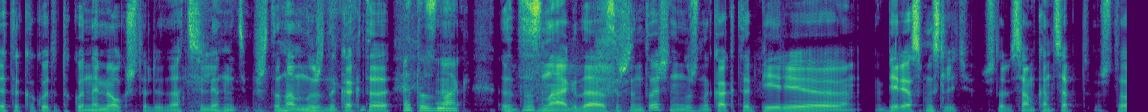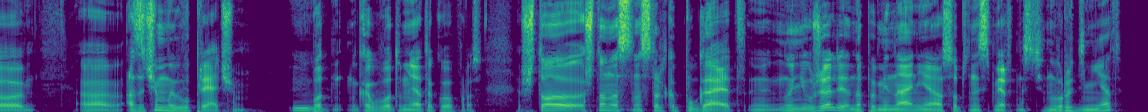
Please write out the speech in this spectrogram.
это какой-то такой намек, что ли, да, от Вселенной, типа, что нам нужно как-то... Это знак. Э, это знак, да, совершенно точно. Нужно как-то пере, переосмыслить, что ли, сам концепт, что... Э, а зачем мы его прячем? Mm. Вот как бы вот у меня такой вопрос. Что, что нас настолько пугает? Ну, неужели напоминание о собственной смертности? Ну, вроде нет.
